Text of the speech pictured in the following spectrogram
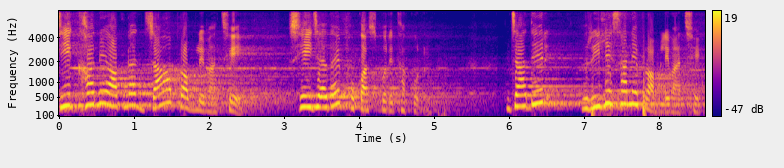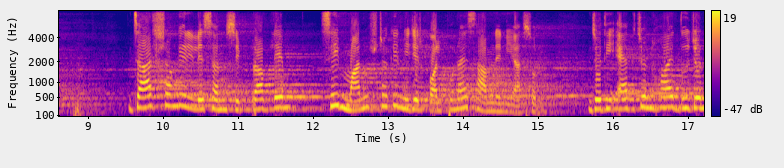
যেখানে আপনার যা প্রবলেম আছে, সেই জায়গায় ফোকাস করে থাকুন। যাদের রিলেশানে প্রবলেম আছে, যার সঙ্গে রিলেশনশিপ প্রবলেম সেই মানুষটাকে নিজের কল্পনায় সামনে নিয়ে আসুন। যদি একজন হয়, দুজন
